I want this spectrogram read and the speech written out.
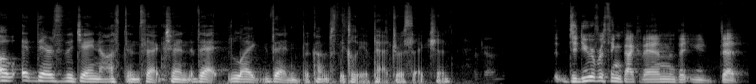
Oh, eh, there's the Jane Austen section that like then becomes the Cleopatra section. Did you ever think back then that you that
